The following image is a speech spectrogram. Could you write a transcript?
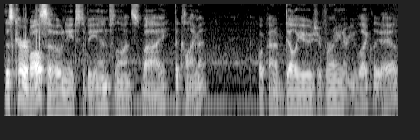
this curve also needs to be influenced by the climate. What kind of deluge of rain are you likely to have?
